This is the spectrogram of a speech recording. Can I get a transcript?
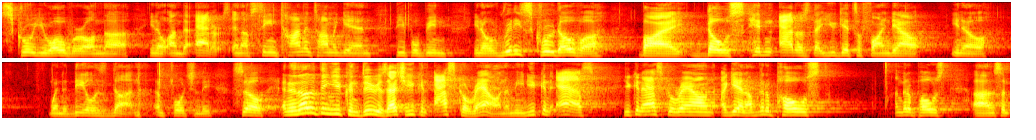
screw you over on the, you know, on the adders. And I've seen time and time again people being, you know, really screwed over by those hidden adders that you get to find out, you know, when the deal is done, unfortunately. So, and another thing you can do is actually you can ask around. I mean, you can ask, you can ask around. Again, I'm gonna post, I'm gonna post uh, some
